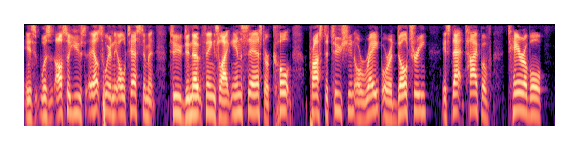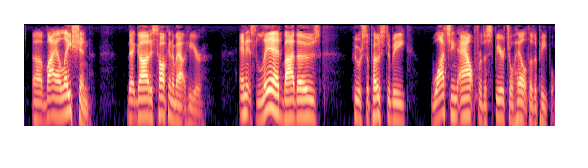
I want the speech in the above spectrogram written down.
is was also used elsewhere in the Old Testament to denote things like incest or cult prostitution or rape or adultery. It's that type of terrible uh, violation that God is talking about here. And it's led by those who are supposed to be watching out for the spiritual health of the people.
